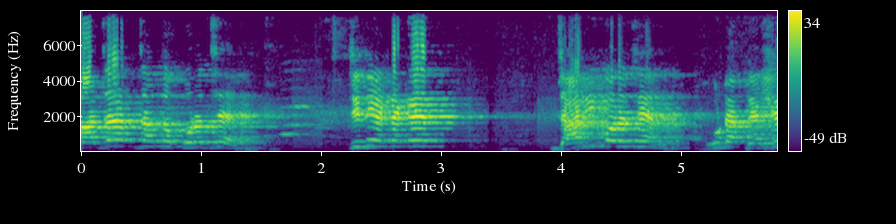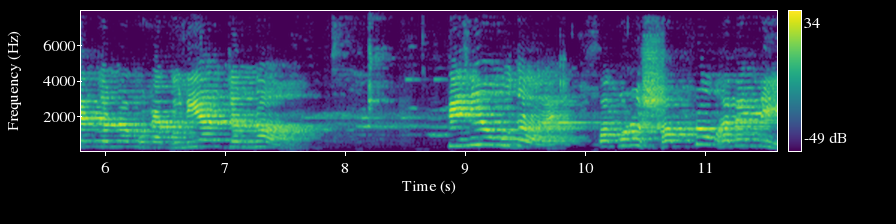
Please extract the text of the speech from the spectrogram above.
বাজারজাত করেছেন, যিনি এটাকে জারি করেছেন গোটা দেশের জন্য, গোটা দুনিয়ার জন্য, তিনিও বোধহয় কখনো স্বপ্ন ভাবেননি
